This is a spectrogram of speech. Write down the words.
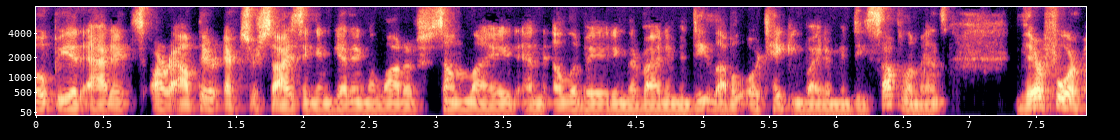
opiate addicts are out there exercising and getting a lot of sunlight and elevating their vitamin D level or taking vitamin D supplements. Therefore,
